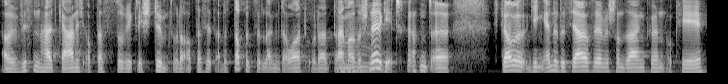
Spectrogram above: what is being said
Aber wir wissen halt gar nicht, ob das so wirklich stimmt oder ob das jetzt alles doppelt so lang dauert oder dreimal mhm. so schnell geht. Und äh, ich glaube, gegen Ende des Jahres werden wir schon sagen können, okay,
